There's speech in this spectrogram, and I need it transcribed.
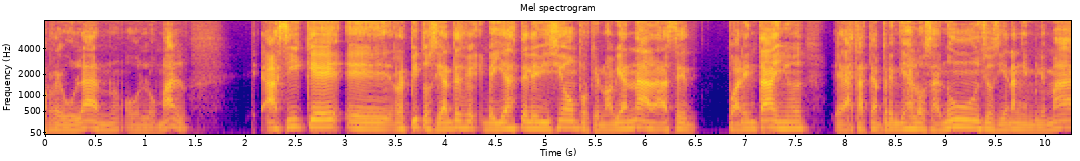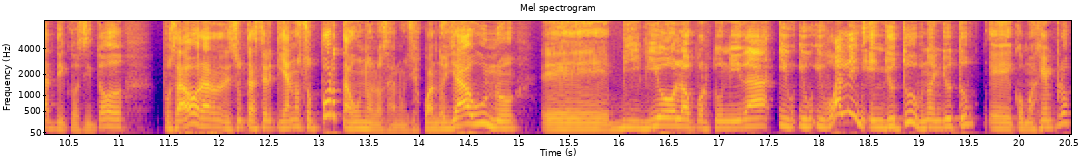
regular, ¿no? O lo malo. Así que, repito, si antes veías televisión porque no había nada, hace 40 años, hasta te aprendías los anuncios y eran emblemáticos y todo, pues ahora resulta ser que ya no soporta uno los anuncios. Cuando ya uno eh, vivió la oportunidad, igual en, YouTube, ¿no? En YouTube, eh, como ejemplo,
